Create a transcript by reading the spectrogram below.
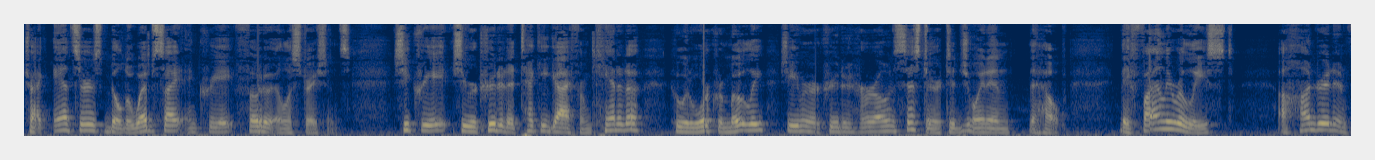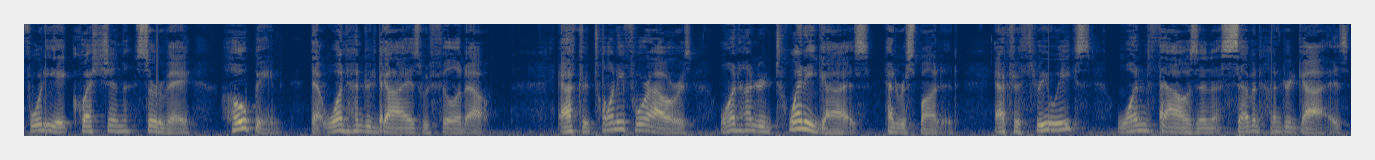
track answers, build a website, and create photo illustrations. She create she recruited a techie guy from Canada who would work remotely. She even recruited her own sister to join in the help. They finally released a 148 question survey hoping that 100 guys would fill it out. After 24 hours, 120 guys had responded. After 3 weeks, 1,700 guys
